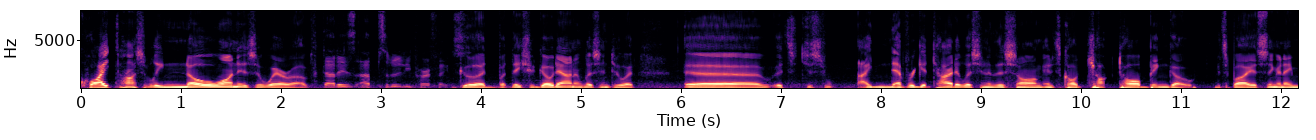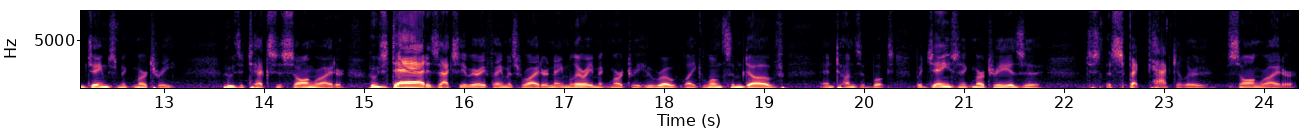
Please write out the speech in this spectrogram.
quite possibly no one is aware of. That is absolutely perfect. Good, but they should go down and listen to it. Uh, it's just I never get tired of listening to this song, and it's called Choctaw Bingo. It's by a singer named James McMurtry, who's a Texas songwriter, whose dad is actually a very famous writer named Larry McMurtry, who wrote like Lonesome Dove and tons of books. But James McMurtry is a just a spectacular songwriter,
